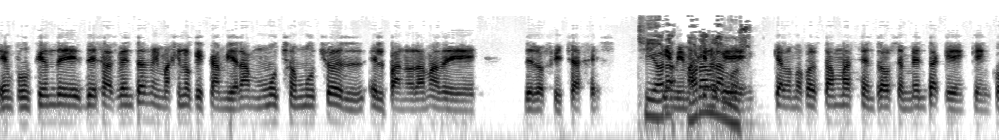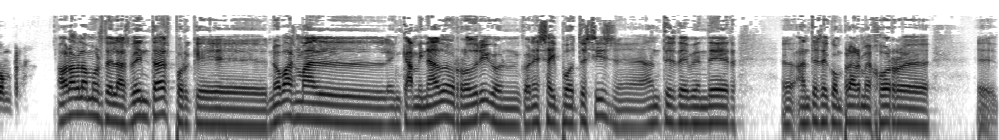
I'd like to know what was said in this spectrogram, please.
en función de, esas ventas me imagino que cambiará mucho, mucho el, panorama de, los fichajes. Sí, ahora, ahora hablamos. Que, a lo mejor están más centrados en venta que, en compra. Ahora hablamos de las ventas porque no vas mal encaminado, Rodri, con, con esa hipótesis. Eh, antes de vender, eh, antes de comprar mejor, eh, eh,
